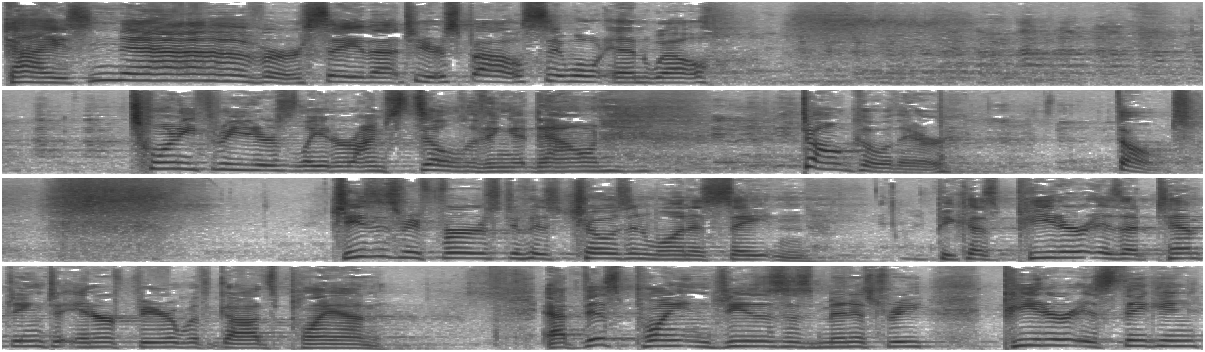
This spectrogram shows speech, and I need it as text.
Guys, never say that to your spouse. It won't end well. 23 years later, I'm still living it down. Don't go there. Don't. Jesus refers to his chosen one as Satan because Peter is attempting to interfere with God's plan. At this point in Jesus' ministry, Peter is thinking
